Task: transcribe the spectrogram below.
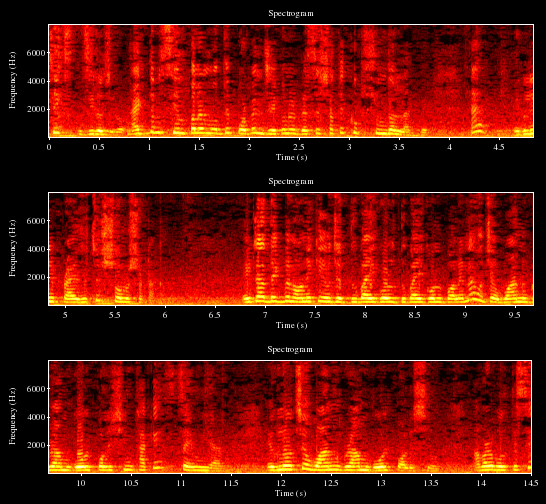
সিক্স জিরো জিরো একদম সিম্পলের মধ্যে পড়বেন, যে কোনো ড্রেসের সাথে খুব সুন্দর লাগবে। হ্যাঁ? এগুলির প্রাইস হচ্ছে ষোলোশো টাকা। এটা দেখবেন অনেকে ওই যে দুবাই গোল্ড দুবাই গোল্ড বলে না? ওই যে ওয়ান গ্রাম গোল্ড পলিশিং থাকে সেম ইয়ার এগুলো হচ্ছে ওয়ান গ্রাম গোল্ড পলিশিং আবার বলতেছি,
